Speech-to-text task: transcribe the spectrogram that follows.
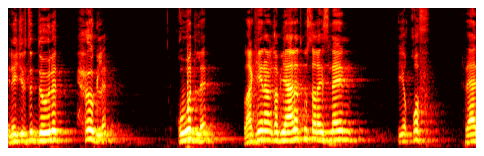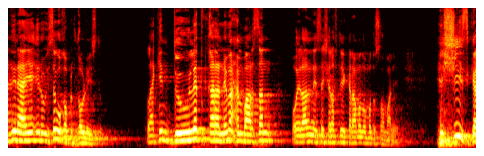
Inay jirto dowlad xoog leh quwad leh laakiin aan qabyaalad ku salaysnayn iyo qof raadinaya inuu isagu qowlaysto laakiin dowlad qarannimo xambaarsan oo ilaalinaysa sharafta iyo karaamada ummadda soomaaliyeed. Heshiiska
